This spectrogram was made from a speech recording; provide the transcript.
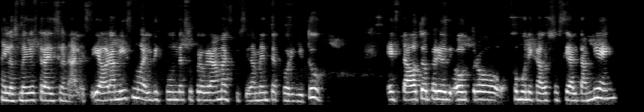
en los medios tradicionales. Y ahora mismo él difunde su programa exclusivamente por YouTube. Está otro, otro comunicador social también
